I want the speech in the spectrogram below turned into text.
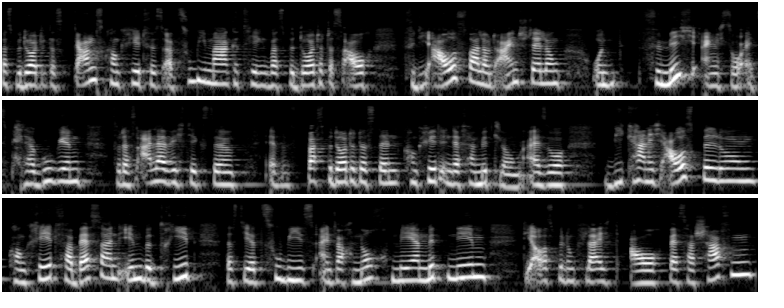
Was bedeutet das ganz konkret fürs Azubi-Marketing? Was bedeutet das auch für die Auswahl und Einstellung? Und für mich eigentlich so als Pädagogin so das Allerwichtigste, äh, was bedeutet das denn konkret in der Vermittlung? Also wie kann ich Ausbildung konkret verbessern im Betrieb, dass die Azubis einfach noch mehr mitnehmen, die Ausbildung vielleicht auch besser schaffen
